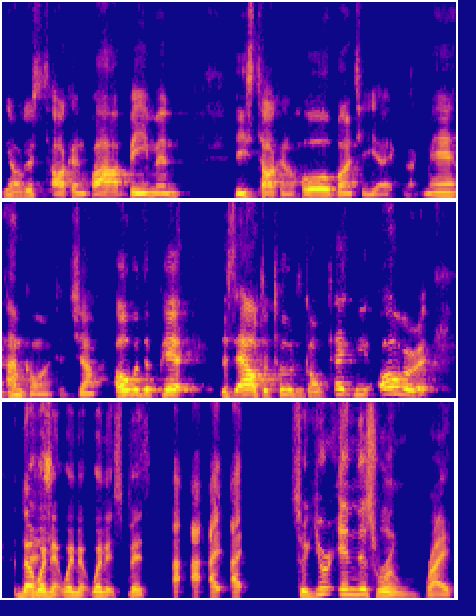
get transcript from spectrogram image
you know, just talking, Bob Beamon, he's talking a whole bunch of yak. Like, man, I'm going to jump over the pit this altitude is going to take me over it. No, wait a minute, wait a minute, wait a minute, Spence. I, I, I, so you're in this room, right?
